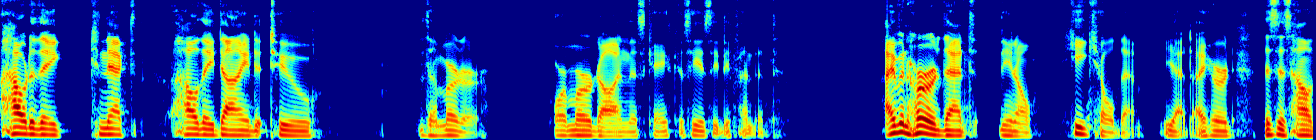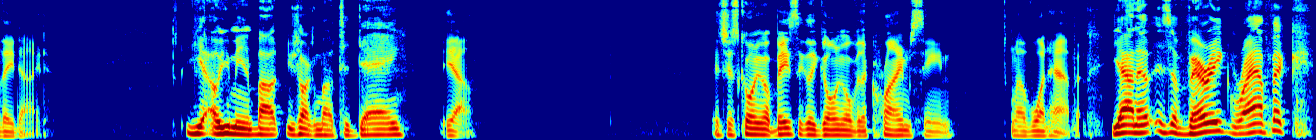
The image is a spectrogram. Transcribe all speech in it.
how do they connect how they died to the murder or Murdaugh in this case because he is the defendant. I haven't heard that you know he killed them yet. I heard this is how they died. Yeah. Oh, you mean about you're talking about today? Yeah. It's just going basically going over the crime scene of what happened. Yeah, and it is a very graphic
